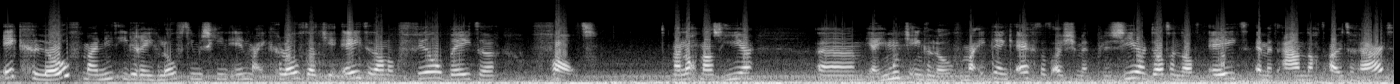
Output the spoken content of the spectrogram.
ik geloof, maar niet iedereen gelooft hier misschien in, maar ik geloof dat je eten dan ook veel beter valt. Maar nogmaals, hier, um, ja, hier moet je in geloven. Maar ik denk echt dat als je met plezier dat en dat eet, en met aandacht uiteraard,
